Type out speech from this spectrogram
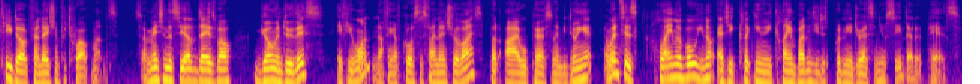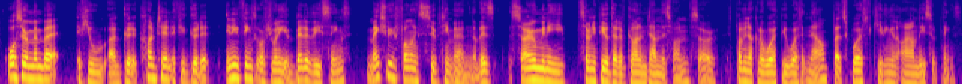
T-Dog Foundation for 12 months. So I mentioned this the other day as well. Go and do this if you want. Nothing, of course, is financial advice, but I will personally be doing it. And when it says claimable, you're not actually clicking any claim buttons. You just put in the address and you'll see that it appears. Also remember, if you are good at content, if you're good at anything, or if you want to get better at these things, make sure you're following Super Team Earn. Now, there's so many, so many people that have gone and done this one, so it's probably not going to be worth it now, but it's worth keeping an eye on these sort of things.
